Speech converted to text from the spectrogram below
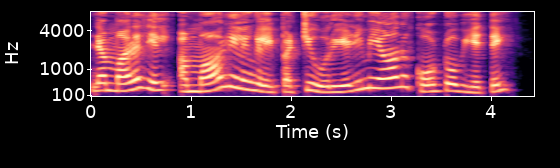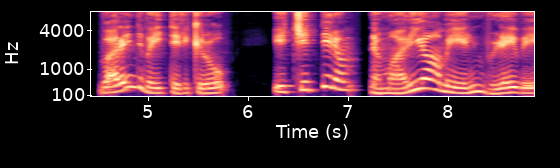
நம் மனதில் அம்மாநிலங்களை பற்றி ஒரு எளிமையான கோட்டோவியத்தை வரைந்து வைத்திருக்கிறோம். இச்சித்திரம் நம் அறியாமையின் விளைவே.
